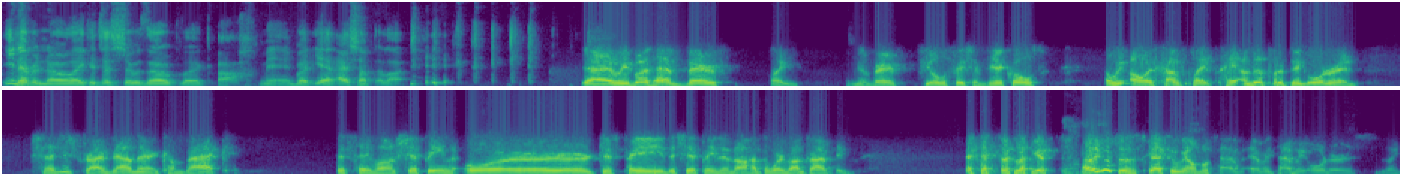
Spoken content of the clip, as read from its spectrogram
you never know. Like it just shows up. Like oh man. But yeah, I shopped a lot. yeah, we both have very like you know, very fuel efficient vehicles. And we always contemplate, hey, I'm going to put a big order in. Should I just drive down there and come back to save on shipping or just pay the shipping and not have to worry about driving? like I think it's a discussion we almost have every time we order. Is like,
